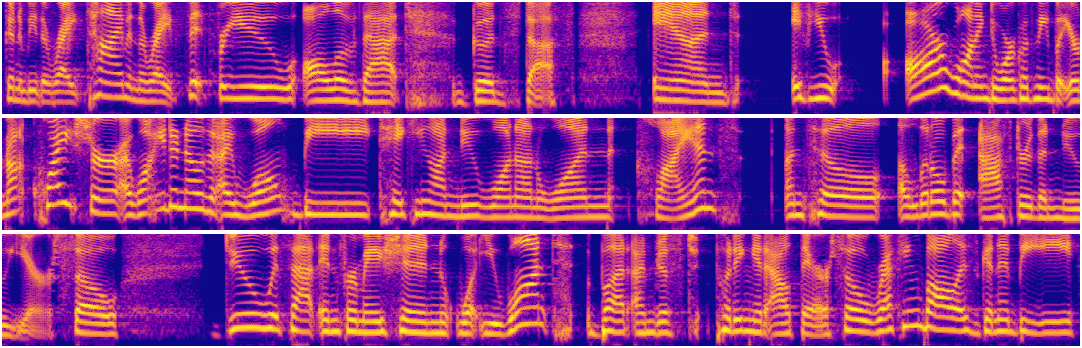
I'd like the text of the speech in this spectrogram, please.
going to be the right time and the right fit for you all of that good stuff. And if you are wanting to work with me but you're not quite sure I want you to know that I won't be taking on new one-on-one clients until a little bit after the new year. So do with that information what you want, but I'm just putting it out there. So, Wrecking Ball is going to be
